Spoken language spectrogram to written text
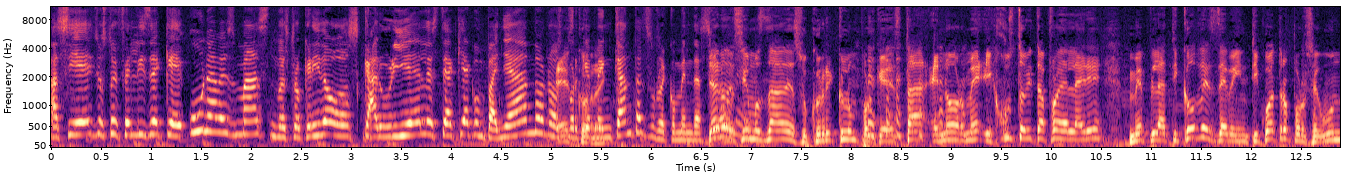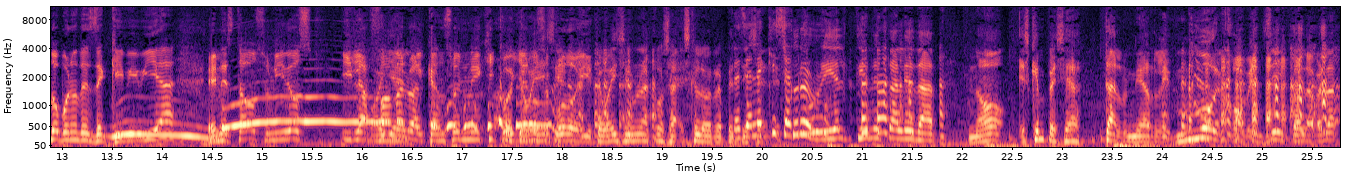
Así es, yo estoy feliz de que una vez más nuestro querido Oscar Uriel esté aquí acompañándonos, Es porque me encantan sus Ya recomendaciones. no decimos nada de su currículum porque está enorme y justo ahorita fuera del aire me platicó desde 24 por segundo, bueno, desde que vivía en Estados Unidos y la fama Oye. lo alcanzó en México y Te ya voy, no a se decir, pudo ir. te voy a decir una cosa, es que lo repetí. Desde el Es que XETU. Uriel tiene tal edad. No, es que empecé a talonearle muy jovencito, la verdad.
